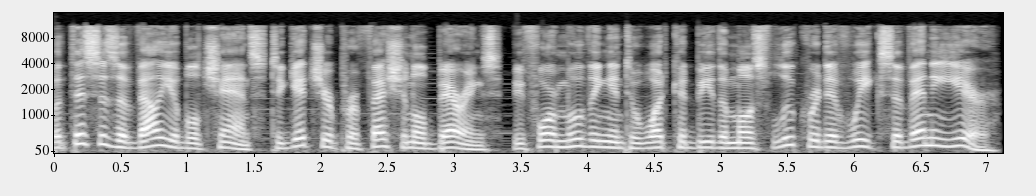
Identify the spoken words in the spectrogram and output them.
but this is a valuable chance to get your professional bearings before moving into what could be the most lucrative weeks of any year.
